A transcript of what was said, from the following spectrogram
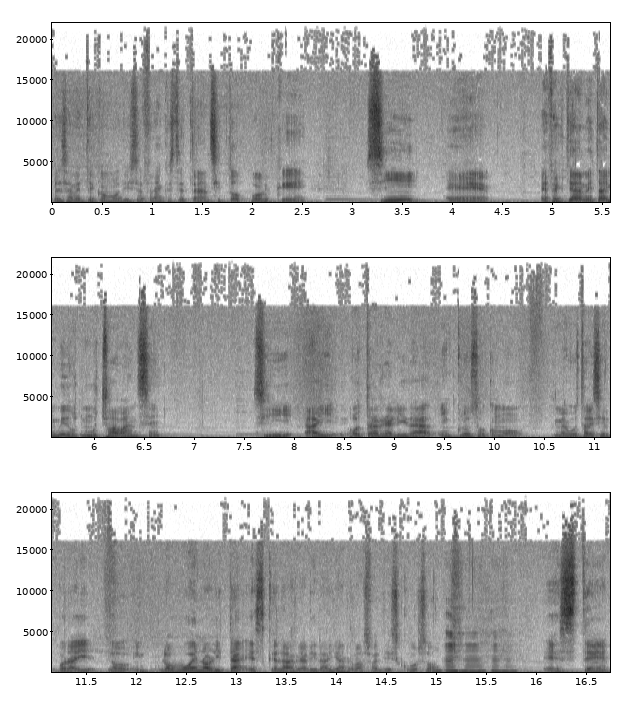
precisamente como dice Frank este tránsito, porque sí, eh, efectivamente hay mucho avance, sí hay otra realidad, incluso como me gusta decir por ahí, lo, bueno ahorita es que la realidad ya rebasó el discurso. Este,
